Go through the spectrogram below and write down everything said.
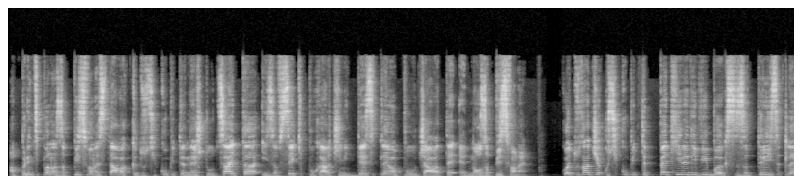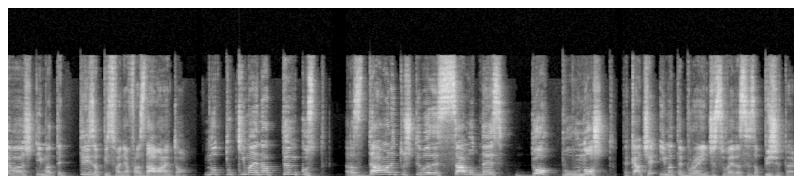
А принципа на записване става като си купите нещо от сайта и за всеки похарчени 10 лева получавате едно записване. Което значи ако си купите 5000 V-Bucks за 30 лева ще имате 3 записвания в раздаването. Но тук има една тънкост. Раздаването ще бъде само днес до полунощ. Така че имате броени часове да се запишете.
